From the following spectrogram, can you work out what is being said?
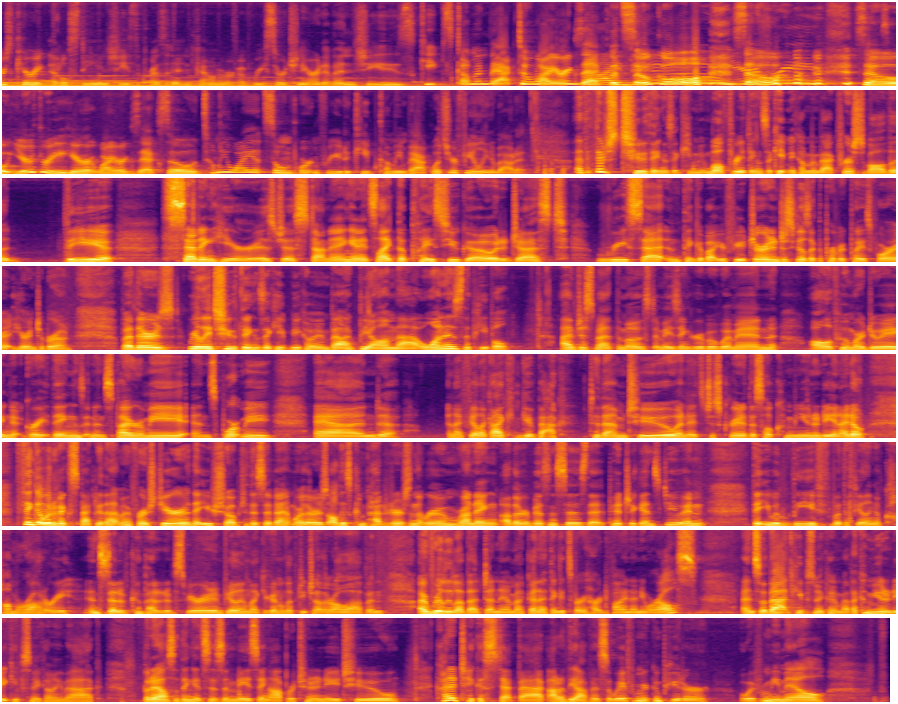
Here's Kerry Edelstein. She's the president and founder of Research Narrative, and she keeps coming back to Wire Exec. I That's do. so cool. Year so, three. so year three here at Wire Exec. So, tell me why it's so important for you to keep coming back. What's your feeling about it? I think there's two things that keep me, well, three things that keep me coming back. First of all, the the setting here is just stunning. And it's like the place you go to just reset and think about your future. And it just feels like the perfect place for it here in Tiburon. But there's really two things that keep me coming back beyond that. One is the people. I've just met the most amazing group of women, all of whom are doing great things and inspire me and support me. And and I feel like I can give back to them too. And it's just created this whole community. And I don't think I would have expected that in my first year that you show up to this event where there's all these competitors in the room running other businesses that pitch against you and that you would leave with a feeling of camaraderie instead of competitive spirit and feeling like you're going to lift each other all up. And I really love that dynamic. And I think it's very hard to find anywhere else. Mm-hmm. And so that keeps me coming back. The community keeps me coming back. But I also think it's this amazing opportunity to kind of take a step back out of the office, away from your computer, away from email,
